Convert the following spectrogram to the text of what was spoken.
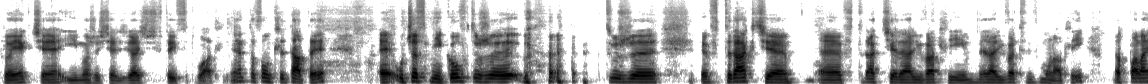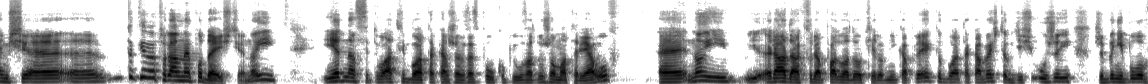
projekcie i może się dziać w tej sytuacji. To są cytaty uczestników, którzy, którzy w trakcie, e, w trakcie realizacji, realizacji symulacji odpala im się e, takie naturalne podejście. No i jedna z sytuacji była taka, że zespół kupił za dużo materiałów, no i rada, która padła do kierownika projektu, była taka: weź to gdzieś użyj, żeby nie było,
